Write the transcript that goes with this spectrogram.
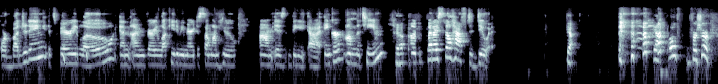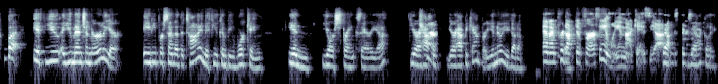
or budgeting. It's very low, and I'm very lucky to be married to someone who um, is the uh, anchor on the team. yeah Um, but I still have to do it. Yeah. yeah oh for sure but if you uh, you mentioned earlier 80% of the time if you can be working in your strengths area you're a happy Sure. you're a happy camper you know you gotta and I'm productive for our family in that case. Yeah. yeah exactly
